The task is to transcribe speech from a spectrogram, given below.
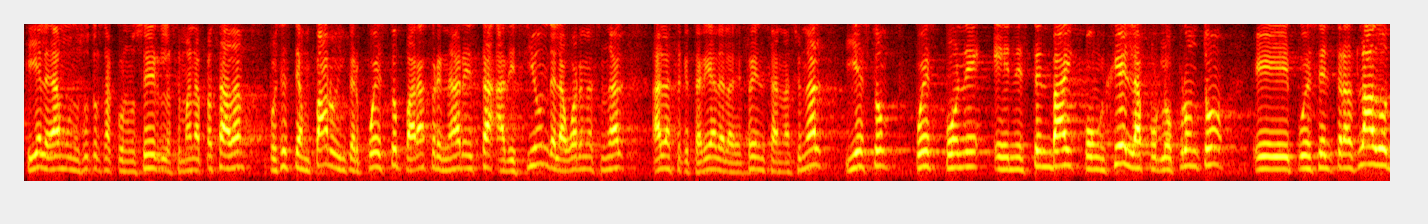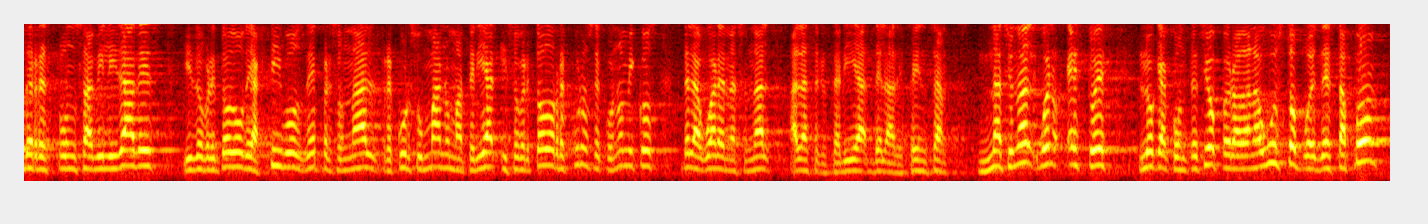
que ya le damos nosotros a conocer la semana pasada, pues este amparo interpuesto para frenar esta adhesión de la Guardia Nacional a la Secretaría de la Defensa Nacional y esto pues pone en stand-by, congela por lo pronto eh, pues el traslado de responsabilidades y sobre todo de activos de personal, recurso humano, material y sobre todo recursos económicos de la Guardia Nacional a la Secretaría de la Defensa Nacional. Bueno, esto es lo que aconteció, pero Adán Augusto pues destapó,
